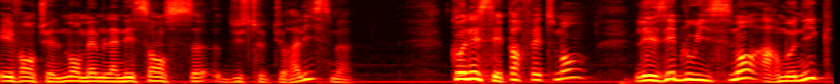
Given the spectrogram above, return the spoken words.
éventuellement même la naissance du structuralisme, connaissait parfaitement les éblouissements harmoniques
